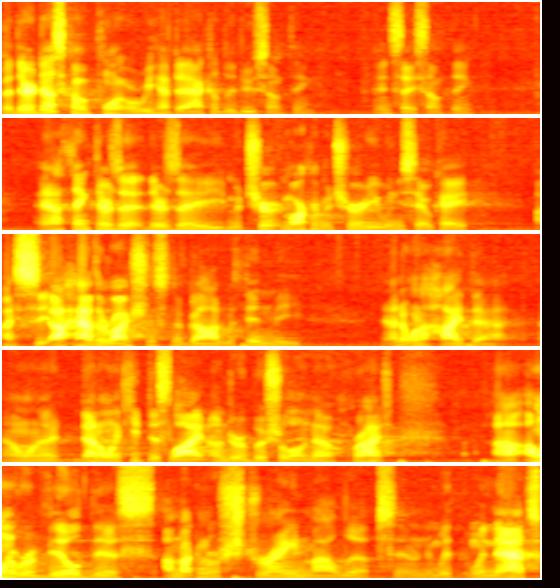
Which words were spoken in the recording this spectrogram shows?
But there does come a point where we have to actively do something and say something. And I think there's a, there's a mature, mark of maturity when you say, okay, I, see, I have the righteousness of God within me, and I don't want to hide that. I don't want to, I don't want to keep this light under a bushel, oh no, right? Uh, I want to reveal this. I'm not going to restrain my lips. And with, when that's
